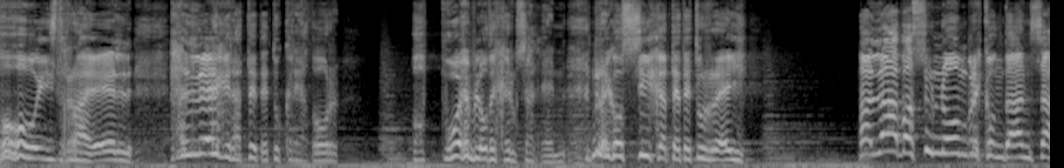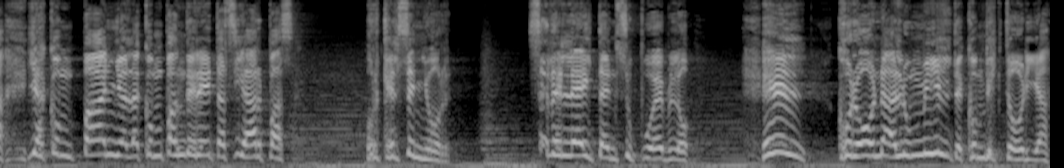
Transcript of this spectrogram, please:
Oh Israel, alégrate de tu Creador. Oh pueblo de Jerusalén, regocíjate de tu Rey. Alaba su nombre con danza y acompáñala con panderetas y arpas, porque el Señor se deleita en su pueblo. Él corona al humilde con victoria.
